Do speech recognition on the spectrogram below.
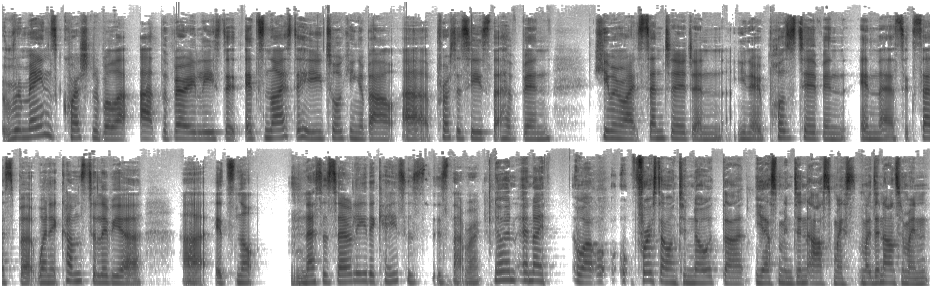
remains questionable at, at the very least. It, it's nice to hear you talking about uh, processes that have been human rights centered and you know positive in in their success, but when it comes to Libya, uh, it's not necessarily the case. Is is that right? No, and, and I well, first I want to note that Yasmin didn't ask my, didn't answer my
